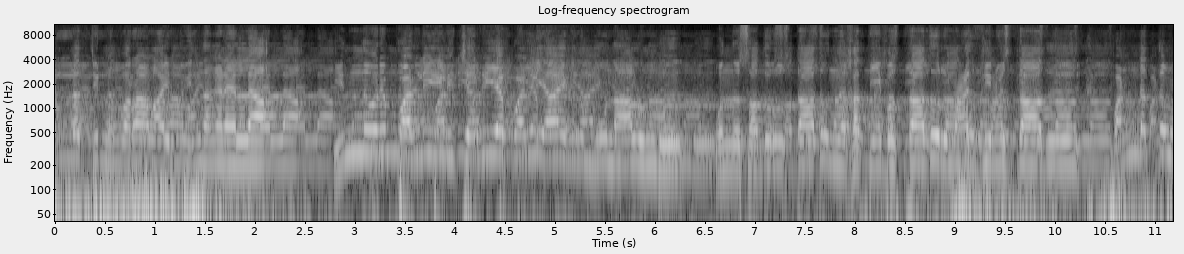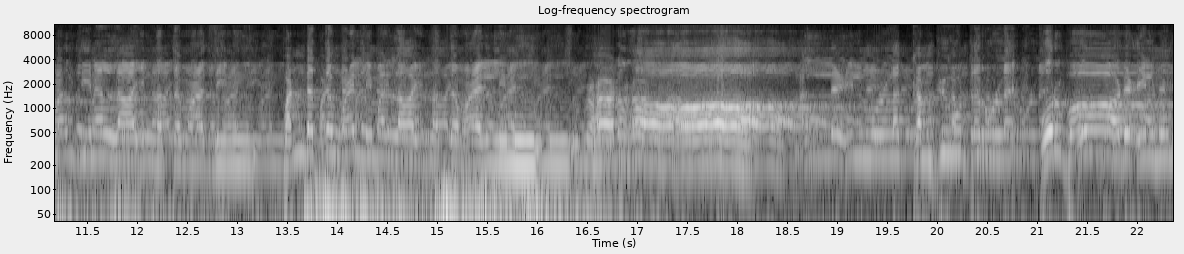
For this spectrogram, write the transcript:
എല്ലാത്തിനും ഒരാളായിരുന്നു. ഇന്ന് അങ്ങനെയല്ല ഇന്ന് ഒരു പള്ളിയിൽ ചെറിയ പള്ളിയായെങ്കിലും മൂന്നാളുണ്ട്. ഒന്ന് സദുർ ഉസ്താദ് ഒന്ന് ഹത്തീബ് ഉസ്താദ് ഒരു മഹദ്ദീൻ ഉസ്താദ്. പണ്ടത്തെ മഹദ്ദീനല്ല ഇന്നത്തെ മഹദ്ദീൻ പണ്ടത്തെ മുഅല്ലിമല്ല ഇന്നത്തെ മുഅല്ലിമ്. സുബ്ഹാനല്ലാഹ് കമ്പ്യൂട്ടറുള്ള ഒരുപാട് ഇൽമും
